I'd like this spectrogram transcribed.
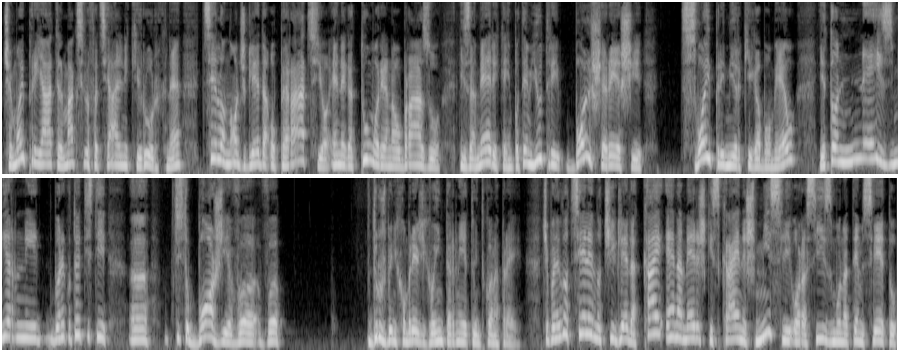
če moj prijatelj, maksilofacialni kirurg, ne, celo noč gleda operacijo enega tumorja na obrazu iz Amerike in potem jutri boljše reši svoj primer, ki ga bo imel, je to neizmerni, bo rekel, to je tisti, uh, tisto božje v, v družbenih omrežjih, v internetu in tako naprej. Če pa nekdo cele noči gleda, kaj en ameriški skrajnež misli o rasizmu na tem svetu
